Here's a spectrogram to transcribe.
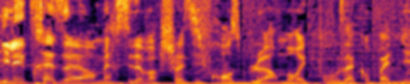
Il est 13h. Merci d'avoir choisi France Bleu Armorique pour vous accompagner.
